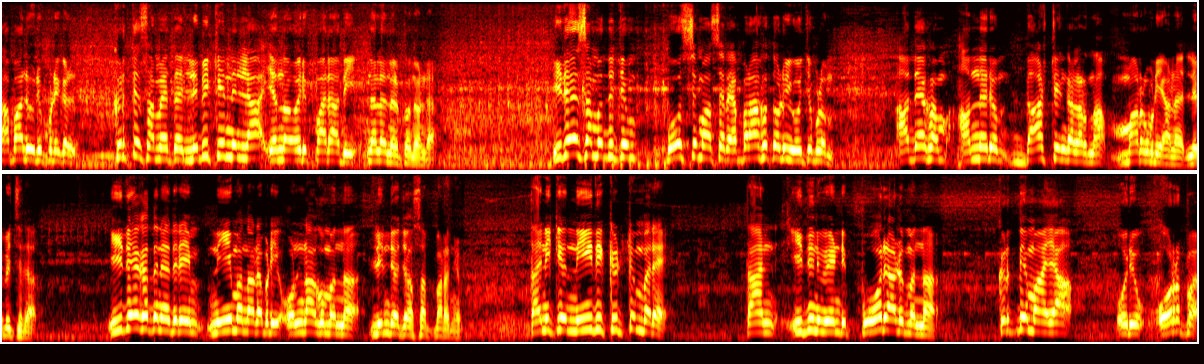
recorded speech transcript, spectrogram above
തപാൽ ഉരുപ്പടികൾ കൃത്യസമയത്ത് ലഭിക്കുന്നില്ല എന്ന ഒരു പരാതി നിലനിൽക്കുന്നുണ്ട്. ഇതേ സംബന്ധിച്ചും പോസ്റ്റ് മാസ്റ്റർ എബ്രാഹത്തോട് ചോദിച്ചപ്പോഴും അദ്ദേഹം അന്നേരം ദാഷ്ട്യം കലർന്ന മറുപടിയാണ് ലഭിച്ചത്. ഇദ്ദേഹത്തിനെതിരെയും നിയമ നടപടി ഉണ്ടാകുമെന്ന് ലിൻഡോ ജോസഫ് പറഞ്ഞു. തനിക്ക് നീതി കിട്ടും വരെ താൻ ഇതിനു വേണ്ടി പോരാടുമെന്ന് കൃത്യമായ ഒരു ഉറപ്പ്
